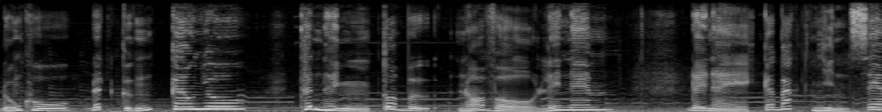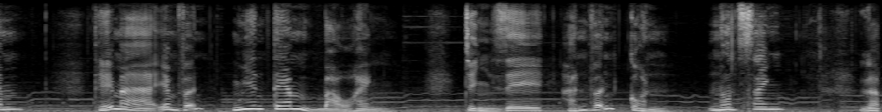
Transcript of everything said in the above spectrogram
Đúng khu đất cứng cao nhô, thân hình to bự nó vồ lên em đây này, các bác nhìn xem. Thế mà em vẫn nguyên tem bảo hành. Trình dê, hắn vẫn còn non xanh. Gặp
